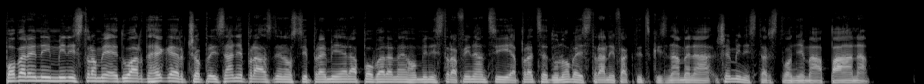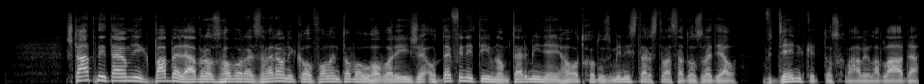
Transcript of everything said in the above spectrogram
Povereným ministrom je Eduard Heger, čo pri zanepráznenosti premiéra povereného ministra financií a predsedu novej strany fakticky znamená, že ministerstvo nemá pána. Štátny tajomník Babeľa v rozhovore s Veronikou Folentovou hovorí, že o definitívnom termíne jeho odchodu z ministerstva sa dozvedel v deň, keď to schválila vláda.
